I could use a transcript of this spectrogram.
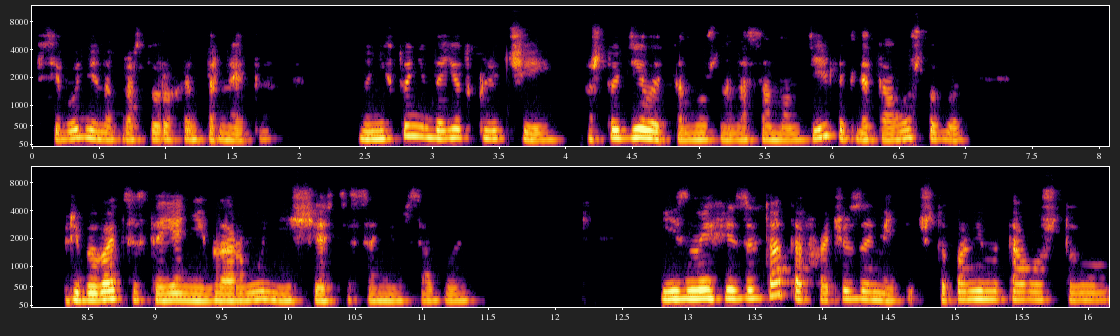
сегодня на просторах интернета. Но никто не дает ключей. А что делать там нужно на самом деле для того, чтобы пребывать в состоянии гармонии и счастья с самим собой. И из моих результатов хочу заметить, что помимо того, что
